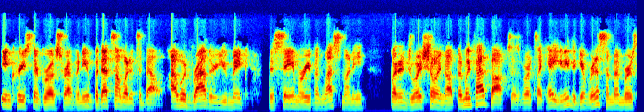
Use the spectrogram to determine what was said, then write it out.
increase their gross revenue, but that's not what it's about. I would rather you make the same or even less money, but enjoy showing up. And we've had boxes where it's like, hey, you need to get rid of some members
